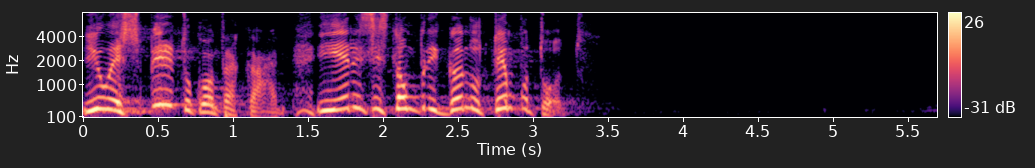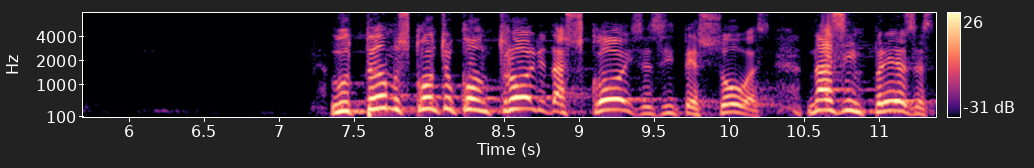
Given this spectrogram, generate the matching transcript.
e o espírito contra a carne, e eles estão brigando o tempo todo. Lutamos contra o controle das coisas e pessoas, nas empresas.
